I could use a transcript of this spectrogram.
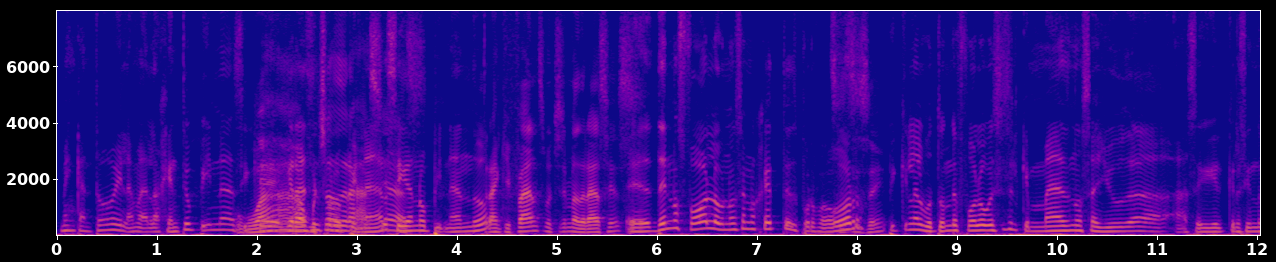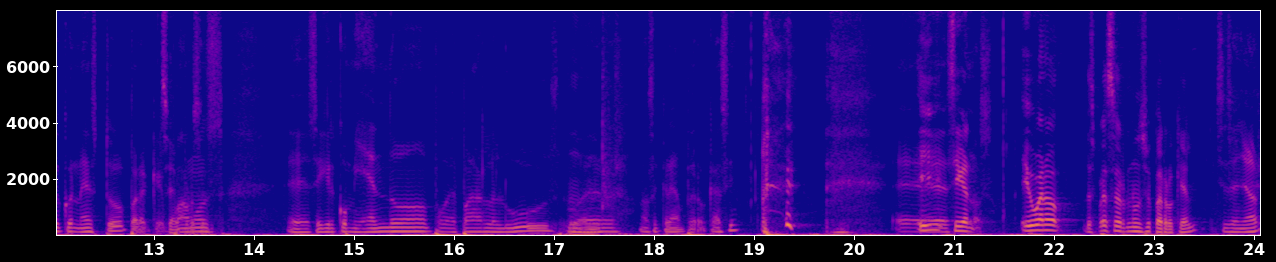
Me encantó y la, la gente opina, así que gracias por opinar. Sigan opinando. Tranqui fans, muchísimas gracias. Eh, denos follow, no sean ojetes, por favor. Píquenle al botón de follow. Ese es el que más nos ayuda a seguir creciendo con esto para que podamos eh, seguir comiendo, poder pagar la luz, poder, no se crean, pero casi. eh, y, síganos. Y bueno, después del anuncio parroquial. Sí, señor.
